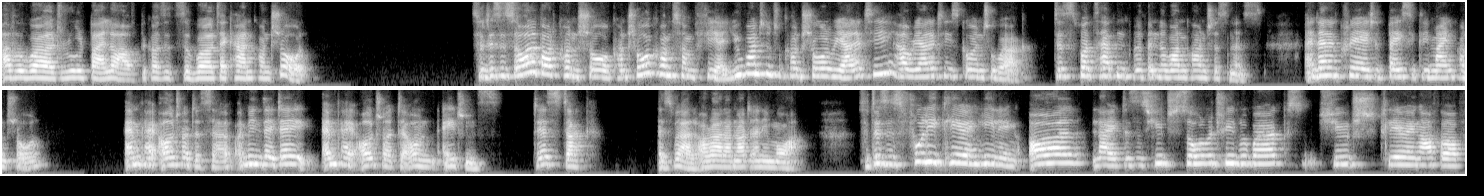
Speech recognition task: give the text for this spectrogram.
of a world ruled by love because it's a world they can't control. So this is all about control. Control comes from fear. You wanted to control reality, how reality is going to work. This is what's happened within the one consciousness. And then it created basically mind control. MK Ultra itself. I mean, they, they MK Ultra their own agents. They're stuck as well, or rather not anymore. So this is fully clearing healing, all like this is huge soul retrieval work, huge clearing off of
